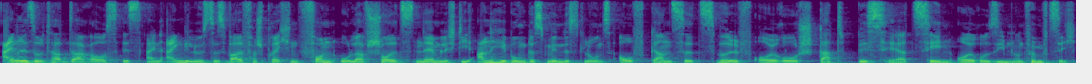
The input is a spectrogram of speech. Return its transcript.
ein Resultat daraus ist ein eingelöstes Wahlversprechen von Olaf Scholz, nämlich die Anhebung des Mindestlohns auf ganze 12 Euro statt bisher 10,57 Euro.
